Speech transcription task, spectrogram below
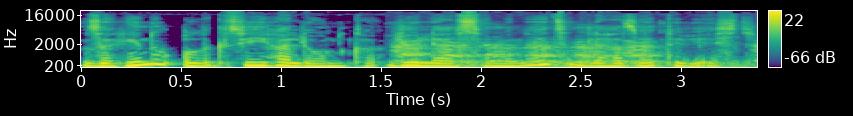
Загинув Олексій Гальонка. Юлія Семенець для газети Вість.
